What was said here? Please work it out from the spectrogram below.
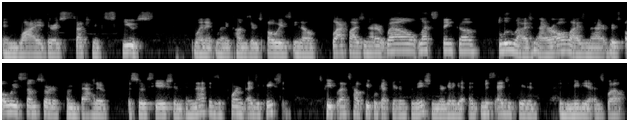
and why there is such an excuse when it when it comes. There's always you know black lives matter. Well let's think of blue lives matter all lives matter. There's always some sort of combative association and that is a form of education people that's how people get their information. They're going to get ed- miseducated in the media as well.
